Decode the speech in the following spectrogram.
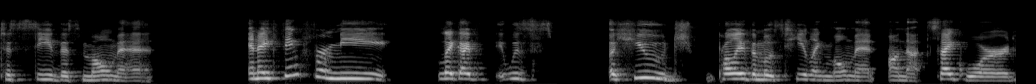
to see this moment. And i think for me like i've it was a huge probably the most healing moment on that psych ward.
